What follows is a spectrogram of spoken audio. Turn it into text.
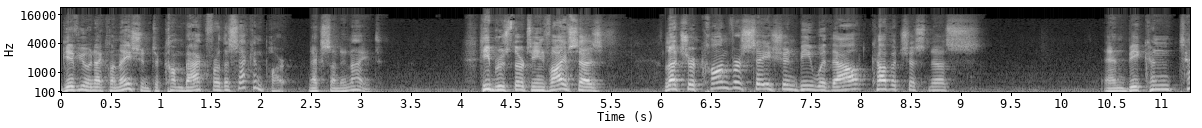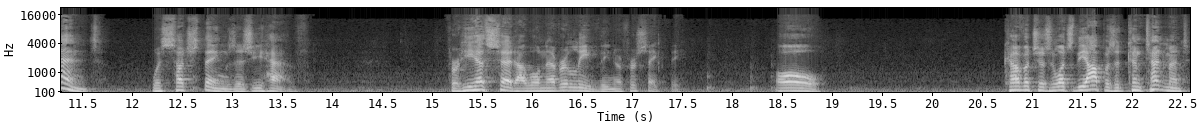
give you an inclination to come back for the second part next Sunday night. Hebrews 13 5 says, Let your conversation be without covetousness, and be content with such things as ye have. For he hath said, I will never leave thee nor forsake thee. Oh, covetousness, what's the opposite? Contentment.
